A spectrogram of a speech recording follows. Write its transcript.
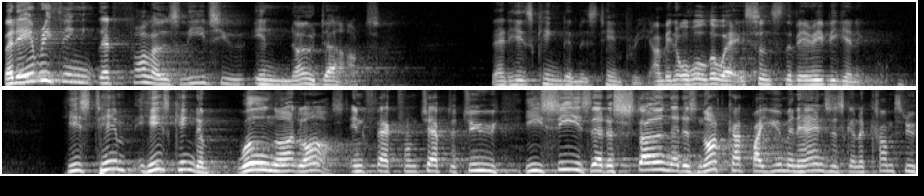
But everything that follows leaves you in no doubt that his kingdom is temporary. I mean, all the way since the very beginning. His, temp- his kingdom will not last. In fact, from chapter 2, he sees that a stone that is not cut by human hands is going to come through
